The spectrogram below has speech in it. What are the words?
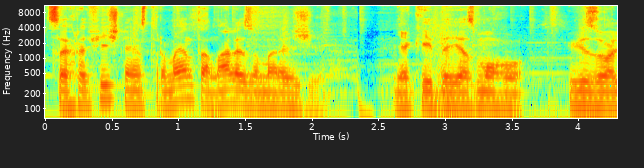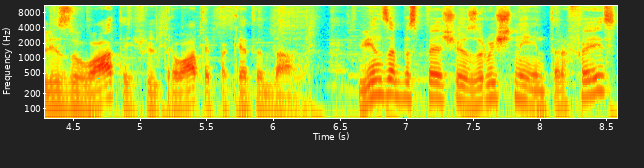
це графічний інструмент аналізу мережі, який дає змогу візуалізувати і фільтрувати пакети даних. Він забезпечує зручний інтерфейс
